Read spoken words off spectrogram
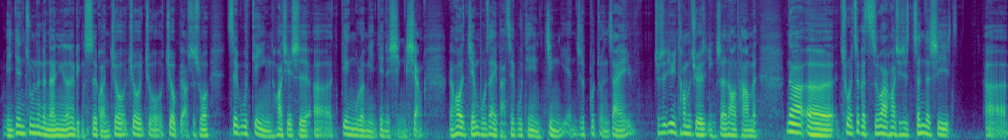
缅甸驻那个南宁的那个领事馆就就就就表示说，这部电影的话，其实呃玷污了缅甸的形象。然后柬埔寨也把这部电影禁言，就是不准再，就是因为他们觉得影射到他们。那呃，除了这个之外的话，其实真的是呃。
